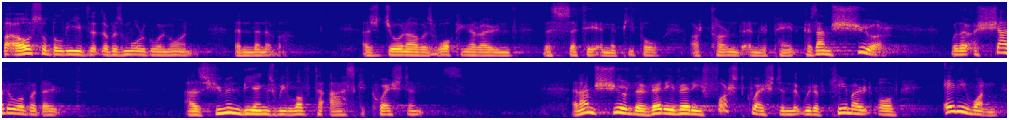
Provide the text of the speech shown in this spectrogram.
But I also believe that there was more going on in Nineveh as Jonah was walking around the city and the people are turned and repent. Because I'm sure, without a shadow of a doubt, as human beings, we love to ask questions. And I'm sure the very, very first question that would have came out of anyone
